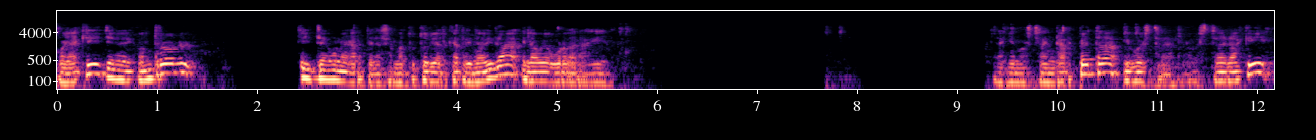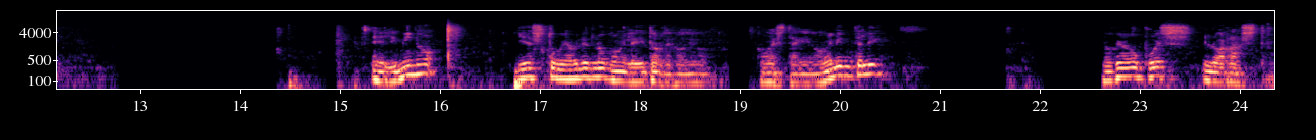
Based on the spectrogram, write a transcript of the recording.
voy aquí, tiene de control, y tengo una carpeta, se llama tutorial cardinalidad y la voy a guardar aquí. Aquí muestra en carpeta y voy a extraerlo. Extraer aquí. Elimino. Y esto voy a abrirlo con el editor de código. Con este aquí, con el Intelic. Lo que hago pues lo arrastro.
